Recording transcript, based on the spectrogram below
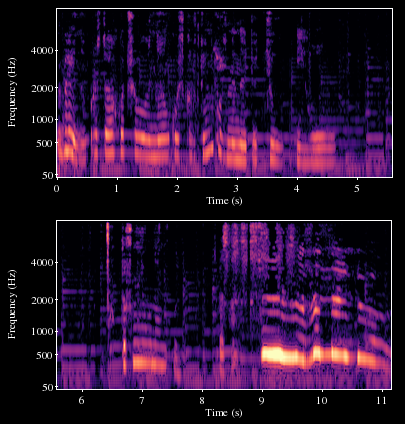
Блін, ну просто я хочу на якусь картинку змінити цю його. Тож мені вона не подобається. Рональдо!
